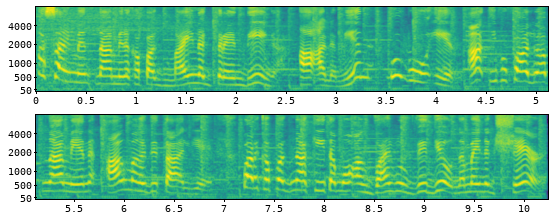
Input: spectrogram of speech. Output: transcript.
Assignment namin na kapag may nag-trending, aalamin, bubuin at ipa-follow up namin ang mga detalye para kapag nakita mo ang viral video na may nag-share,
